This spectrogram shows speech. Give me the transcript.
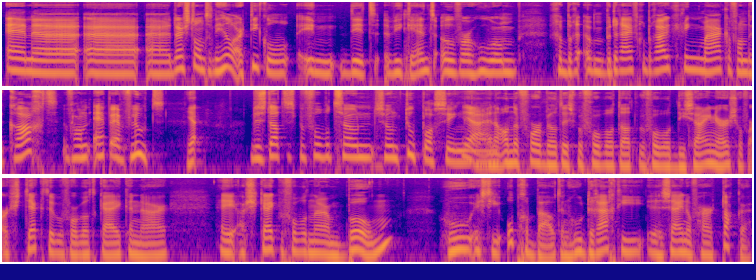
En uh, uh, daar stond een heel artikel in dit weekend over hoe een, een, bedrijf gebruik ging maken van de kracht van app en vloed. Ja. Dus dat is bijvoorbeeld zo'n zo'n toepassing. Ja, en een ander voorbeeld is bijvoorbeeld dat bijvoorbeeld designers of architecten bijvoorbeeld kijken naar. hey, als je kijkt bijvoorbeeld naar een boom, hoe is die opgebouwd en hoe draagt die zijn of haar takken?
